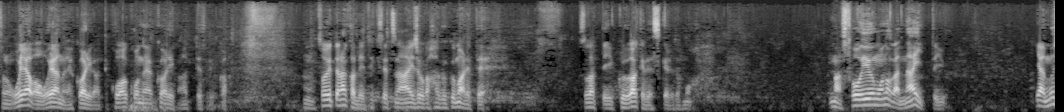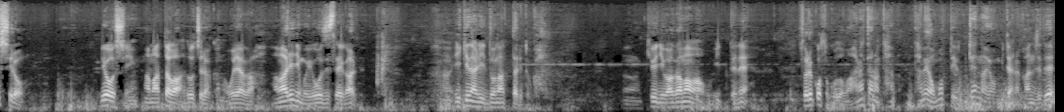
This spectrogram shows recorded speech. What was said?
その親は親の役割があって、子は子の役割があってというか、うん、そういった中で適切な愛情が育まれて、育っていくわけですけれども、まあそういうものがないっていう。いや、むしろ、両親、まあまたはどちらかの親があまりにも幼児性がある。うん、いきなり怒鳴ったりとか、うん、急にわがままを言ってね、それこそ子供あなたのためを思って言ってんのよみたいな感じで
